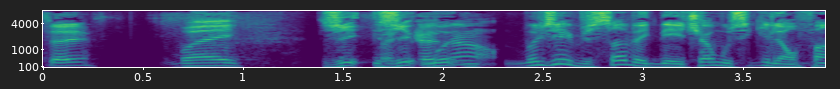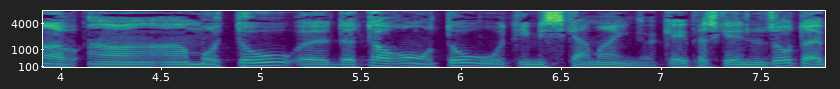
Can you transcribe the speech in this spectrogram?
tu sais? Ouais. J'ai, moi, moi, j'ai vu ça avec des chums aussi qui l'ont fait en, en- en moto euh, de Toronto au Témiscamingue, OK? Parce que nous autres, euh,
